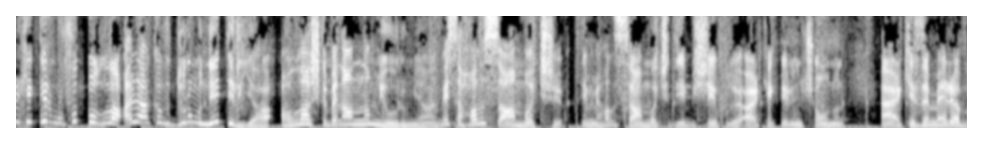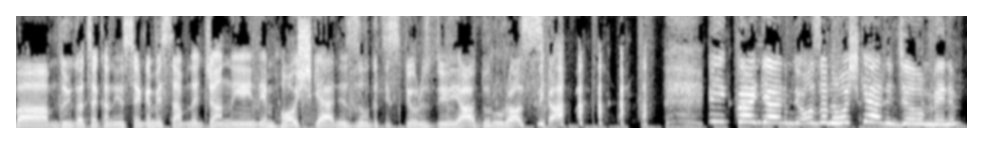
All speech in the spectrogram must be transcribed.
erkeklerin bu futbolla alakalı durumu nedir ya? Allah aşkına ben anlamıyorum yani. Mesela halı saha maçı değil mi? Halı saha maçı diye bir şey yapılıyor. Erkeklerin çoğunun. Herkese merhaba. Duygu Atakan Instagram hesabında canlı yayındayım. Hoş geldiniz zılgıt istiyoruz diyor. Ya dur Uras ya. İlk ben geldim diyor. Ozan hoş geldin canım benim.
